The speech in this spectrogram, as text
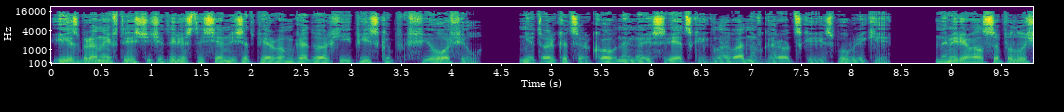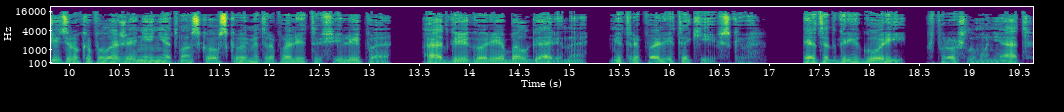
Избранный в 1471 году архиепископ Феофил, не только церковный, но и светский глава Новгородской республики, намеревался получить рукоположение не от московского митрополита Филиппа, а от Григория Болгарина, митрополита Киевского. Этот Григорий, в прошлом униат,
